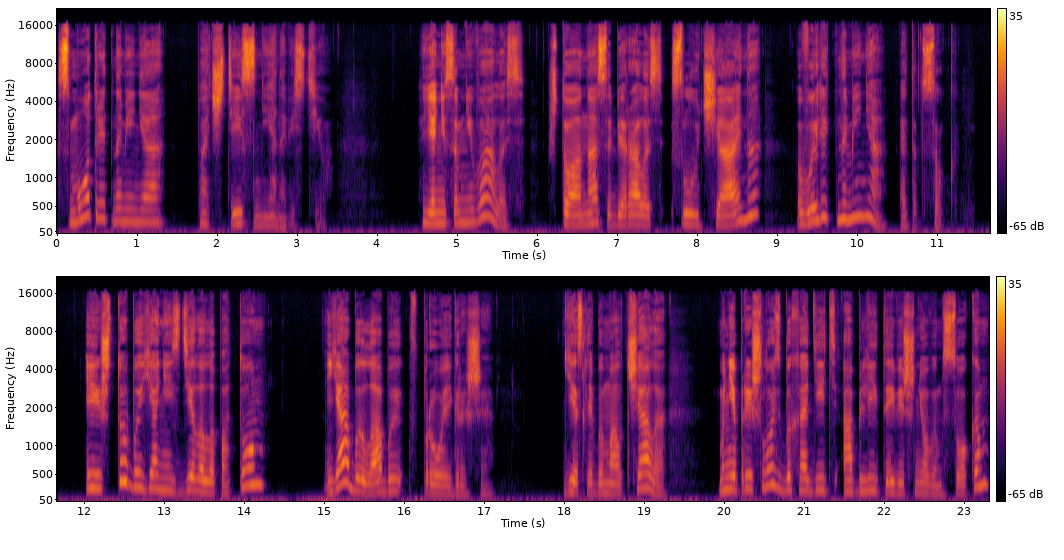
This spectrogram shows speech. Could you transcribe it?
смотрит на меня почти с ненавистью. Я не сомневалась, что она собиралась случайно вылить на меня этот сок. И что бы я ни сделала потом, я была бы в проигрыше. Если бы молчала, мне пришлось бы ходить облитой вишневым соком,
